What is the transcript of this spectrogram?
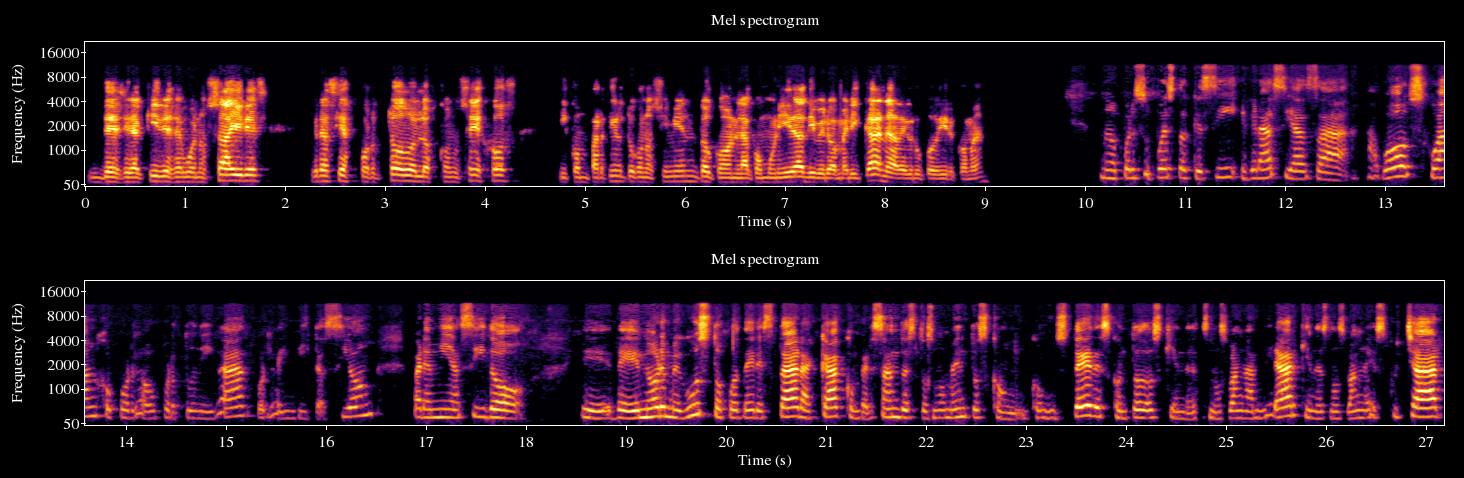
desde aquí, desde Buenos Aires. Gracias por todos los consejos y compartir tu conocimiento con la comunidad iberoamericana de Grupo DIRCOM. ¿eh? No, por supuesto que sí. Gracias a, a, vos, Juanjo, por la oportunidad, por la invitación. Para mí ha sido eh, de enorme gusto poder estar acá conversando estos momentos con, con, ustedes, con todos quienes nos van a mirar, quienes nos van a escuchar.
